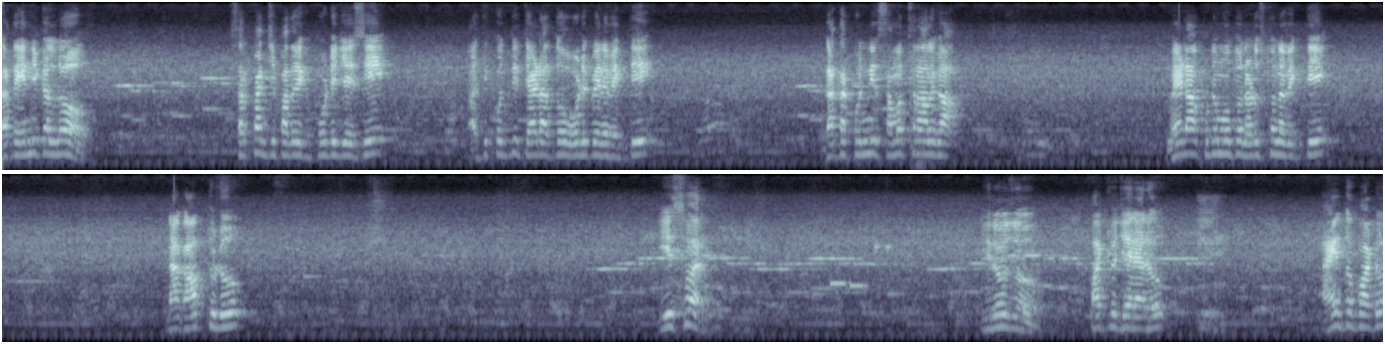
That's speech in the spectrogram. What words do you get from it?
గత ఎన్నికల్లో సర్పంచ్ పదవికి పోటీ చేసి అతి కొద్ది తేడాతో ఓడిపోయిన వ్యక్తి గత కొన్ని సంవత్సరాలుగా మేడా కుటుంబంతో నడుస్తున్న వ్యక్తి నాకు ఆప్తుడు ఈశ్వర్. ఈరోజు పట్లు చేరారు. ఆయనతో పాటు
